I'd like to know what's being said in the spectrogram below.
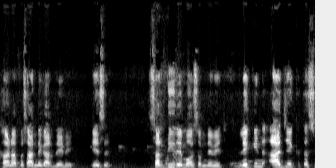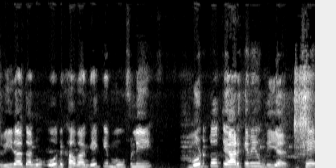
ਖਾਣਾ ਪਸੰਦ ਕਰਦੇ ਨੇ ਇਸ ਸਰਦੀ ਦੇ ਮੌਸਮ ਦੇ ਵਿੱਚ। ਲੇਕਿਨ ਅੱਜ ਇੱਕ ਤਸਵੀਰਾਂ ਤੁਹਾਨੂੰ ਉਹ ਦਿਖਾਵਾਂਗੇ ਕਿ ਮੂੰਗਫਲੀ ਮੁੜ ਤੋਂ ਤਿਆਰ ਕਿਵੇਂ ਹੁੰਦੀ ਹੈ। ਤੇ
